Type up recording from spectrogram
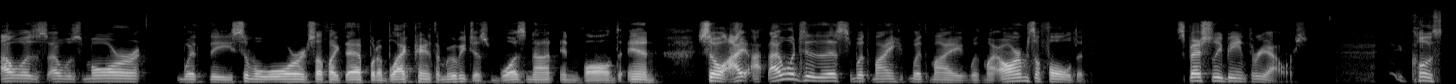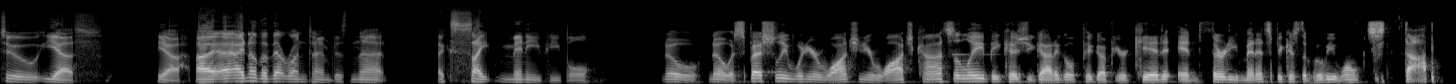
I was I was more with the Civil War and stuff like that, but a Black Panther movie just was not involved in. So I I- went to this with my with my with my arms folded, especially being three hours. Close to yes. Yeah. I I I know that that runtime does not excite many people. No, no, especially when you're watching your watch constantly because you got to go pick up your kid in 30 minutes because the movie won't stop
